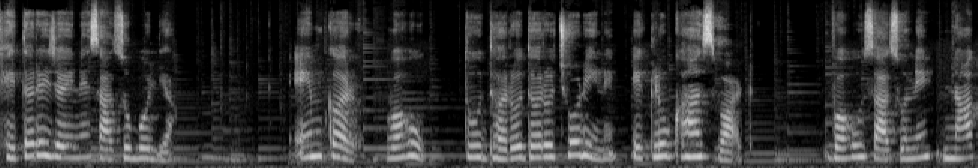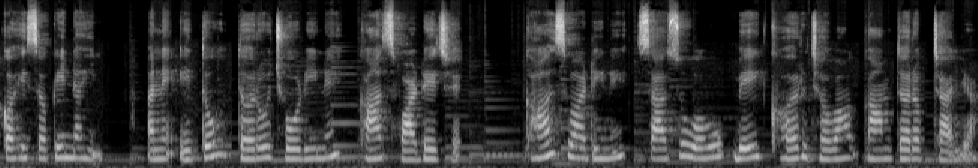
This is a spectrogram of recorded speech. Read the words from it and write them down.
ખેતરે જઈને સાસુ બોલ્યા, એમ કર, વહુ, તું ધરો ધરો છોડીને એકલું ઘાસ વાટ. વહુ સાસુને, ના કહી શકી નહીં. અને એ તો ધરો છોડીને ઘાસ વાઢે છે. ઘાસ વાઢીને સાસુ વહુ બે ઘર જવા ગામ તરફ ચાલ્યા.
